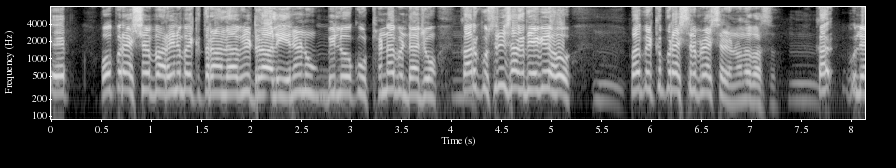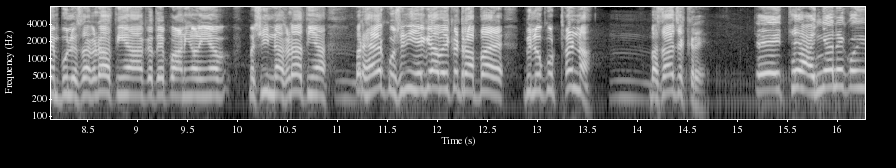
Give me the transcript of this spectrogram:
ਤੇ ਉਹ ਪ੍ਰੈਸ਼ਰ ਪਾ ਰਹੇ ਨੇ ਬਈ ਇੱਕ ਤਰ੍ਹਾਂ ਦਾ ਵੀ ਡਰਾ ਲਈ ਇਹਨਾਂ ਨੂੰ ਵੀ ਲੋਕ ਉੱਠਣ ਨਾ ਪਿੰਡਾਂ ਚੋਂ। ਕਰ ਕੁਛ ਨਹੀਂ ਸਕਦੇ ਹੈਗੇ ਉਹ। ਬਸ ਇੱਕ ਪ੍ਰੈਸ਼ਰ ਪ੍ਰੈਸ਼ਰ ਹੈ ਉਹਨਾਂ ਦਾ ਬਸ। ਕਰ ਐਂਬੂਲੈਂਸਾਂ ਖੜਾਤੀਆਂ ਕਿਤੇ ਪਾਣੀ ਵਾਲੀਆਂ ਮਸ਼ੀਨਾਂ ਖੜਾਤੀਆਂ ਪਰ ਹੈ ਕੁਛ ਨਹੀਂ ਹੈਗਾ ਬਈ ਇੱਕ ਡਰਾਬਾ ਹੈ ਵੀ ਲੋਕ ਉੱਠਣ ਨਾ। ਬਸ ਆ ਚੱਕਰ ਹੈ। ਤੇ ਇੱਥੇ ਆਈਆਂ ਨੇ ਕੋਈ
